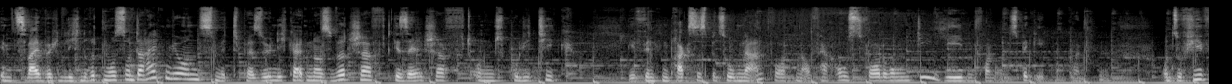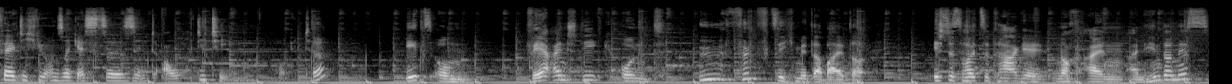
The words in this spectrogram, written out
Im zweiwöchentlichen Rhythmus unterhalten wir uns mit Persönlichkeiten aus Wirtschaft, Gesellschaft und Politik. Wir finden praxisbezogene Antworten auf Herausforderungen, die jedem von uns begegnen könnten. Und so vielfältig wie unsere Gäste sind auch die Themen. Heute geht es um Quereinstieg und Ü50 Mitarbeiter. Ist es heutzutage noch ein, ein Hindernis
